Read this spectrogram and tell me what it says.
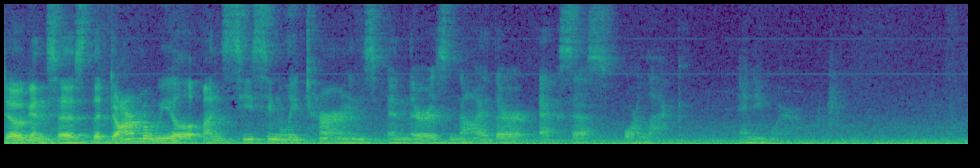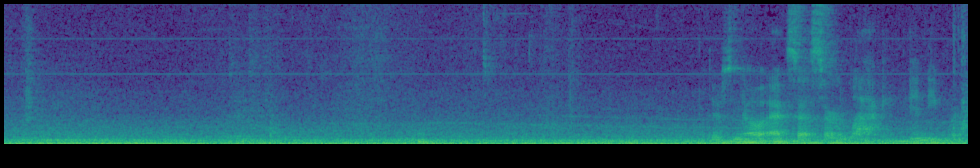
Dogen says the Dharma wheel unceasingly turns, and there is neither excess or lack anywhere. There's no excess or lack anywhere.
